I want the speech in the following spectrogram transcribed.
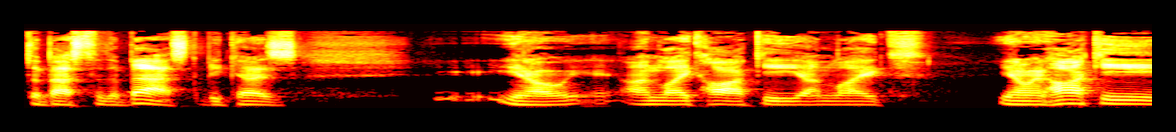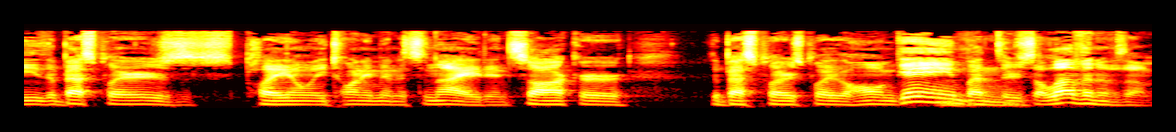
the best of the best. Because you know, unlike hockey, unlike you know, in hockey, the best players play only twenty minutes a night. In soccer, the best players play the whole game, mm-hmm. but there's 11 of them,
